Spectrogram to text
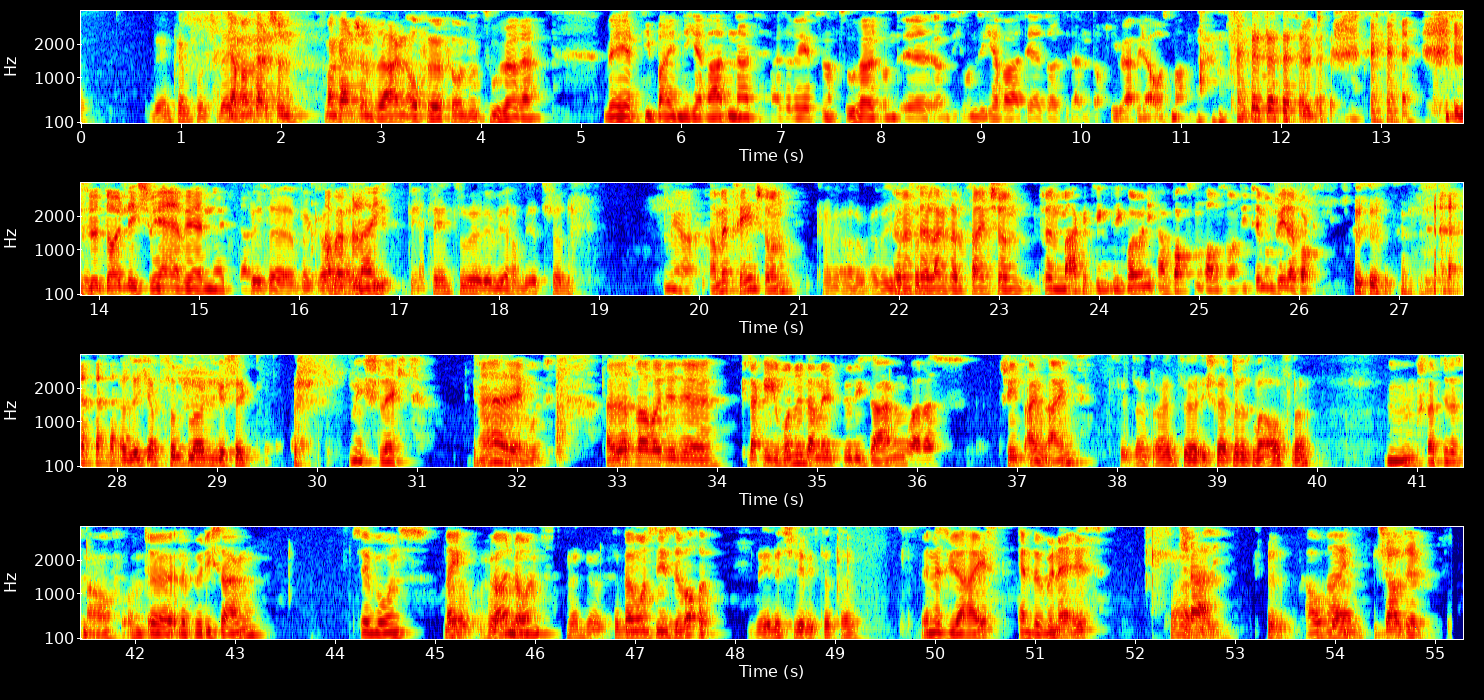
WM-Kämpfe und Schwergewicht. Ja, man kann schon, man kann schon sagen, auch für, für unsere Zuhörer, wer jetzt die beiden nicht erraten hat, also wer jetzt noch zuhört und, äh, und sich unsicher war, der sollte dann doch lieber wieder ausmachen. es, wird, es wird deutlich schwerer werden als das. Peter, Aber vielleicht- Die, die zehn Zuhörer, wir haben jetzt schon. Ja, haben wir zehn schon? Keine Ahnung. Also ich Da wird es ja langsam Zeit schon für ein Marketing-Ding. Wollen wir nicht ein paar Boxen raushauen, die Tim und Peter Boxen? also ich habe fünf Leuten geschickt. Nicht schlecht. Ja, sehr gut. Also das war heute eine knackige Runde. Damit würde ich sagen, war das stets 1-1. Das ist jetzt 1-1. Ja, ich schreibe mir das mal auf, ne? Mhm, schreib dir das mal auf. Und äh, dann würde ich sagen, sehen wir uns, nee, Ja, hören wir uns. Hören wir uns. Hören wir uns nächste Woche. Sehen ist schwierig zurzeit. Wenn es wieder heißt, and the winner is Charlie. Hau rein. Ciao, Tim.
